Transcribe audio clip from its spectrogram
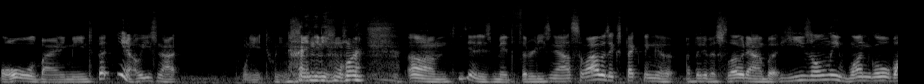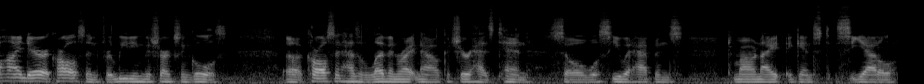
old by any means, but you know, he's not 28, 29 anymore. Um, he's in his mid 30s now, so I was expecting a, a, bit of a slowdown, but he's only one goal behind Erik Karlsson for leading the Sharks in goals. Uh, Karlsson has 11 right now, Couture has 10, so we'll see what happens tomorrow night against Seattle,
